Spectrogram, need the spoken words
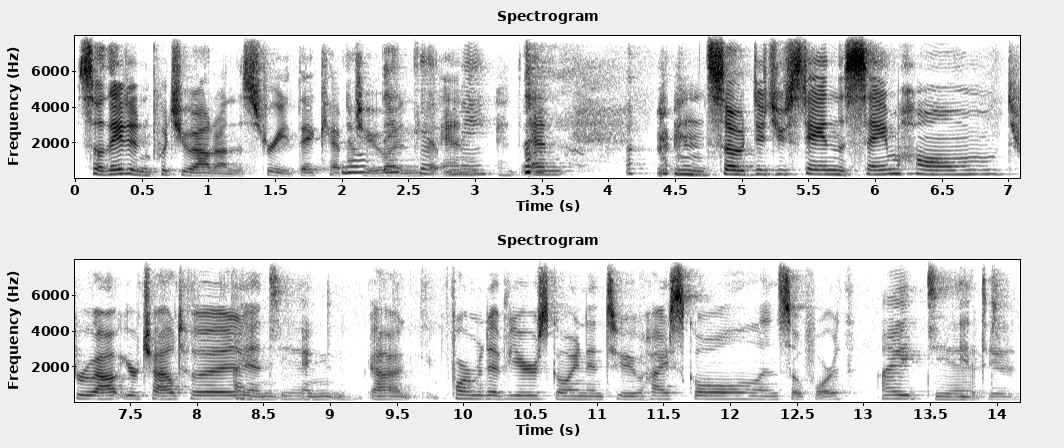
So they didn't put you out on the street. They kept No, you. they and, kept and, me. And, and so did you stay in the same home throughout your childhood I and, did. and uh, formative years going into high school and so forth? I did. You did.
